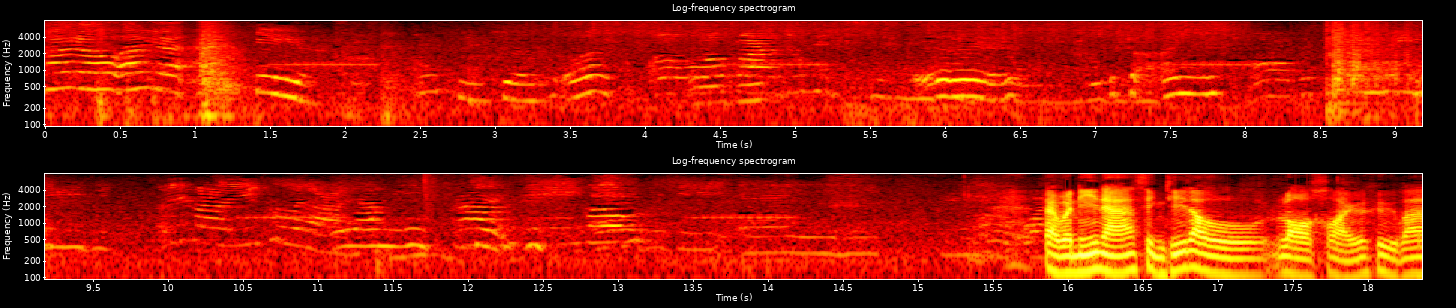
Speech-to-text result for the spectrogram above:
Hello, I'm your auntie. Auntie says, oh, oh, eh, I- แต่วันนี้นะ สิ่งที่เรารอคอยก็คือว่า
